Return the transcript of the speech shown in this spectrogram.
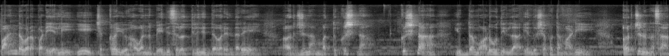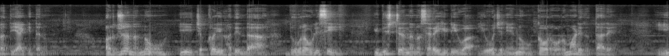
ಪಾಂಡವರ ಪಡೆಯಲ್ಲಿ ಈ ಚಕ್ರವ್ಯೂಹವನ್ನು ಭೇದಿಸಲು ತಿಳಿದಿದ್ದವರೆಂದರೆ ಅರ್ಜುನ ಮತ್ತು ಕೃಷ್ಣ. ಕೃಷ್ಣ ಯುದ್ಧ ಮಾಡುವುದಿಲ್ಲ ಎಂದು ಶಪಥ ಮಾಡಿ ಅರ್ಜುನನ ಸಾರಥಿಯಾಗಿದ್ದನು. ಅರ್ಜುನನನ್ನು ಈ ಚಕ್ರವ್ಯೂಹದಿಂದ ದೂರ ಉಳಿಸಿ ಯುಧಿಷ್ಠಿರನನ್ನು ಸೆರೆ ಹಿಡಿಯುವ ಯೋಜನೆಯನ್ನು ಕೌರವರು ಮಾಡಿರುತ್ತಾರೆ. ಈ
